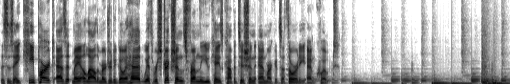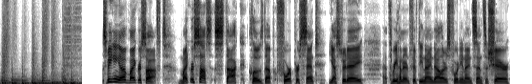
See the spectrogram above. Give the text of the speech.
This is a key part as it may allow the merger to go ahead with restrictions from the UK's Competition and Markets Authority, end quote. Speaking of Microsoft, Microsoft's stock closed up 4% yesterday at $359.49 a share,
